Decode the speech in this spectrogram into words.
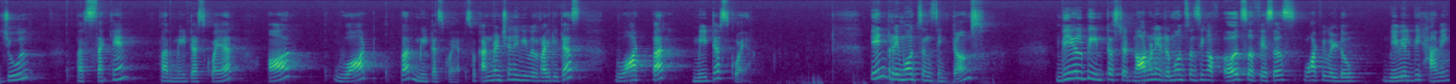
joule per second per meter square or watt per meter square. So, conventionally we will write it as watt per meter square. In remote sensing terms we will be interested normally in remote sensing of earth surfaces what we will do? We will be having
